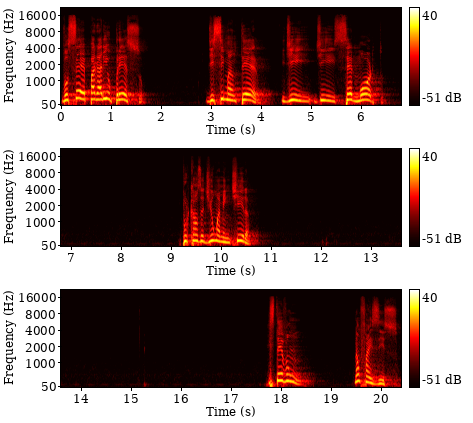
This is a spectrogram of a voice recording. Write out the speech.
Você pagaria o preço de se manter e de, de ser morto por causa de uma mentira? Estevão não faz isso.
